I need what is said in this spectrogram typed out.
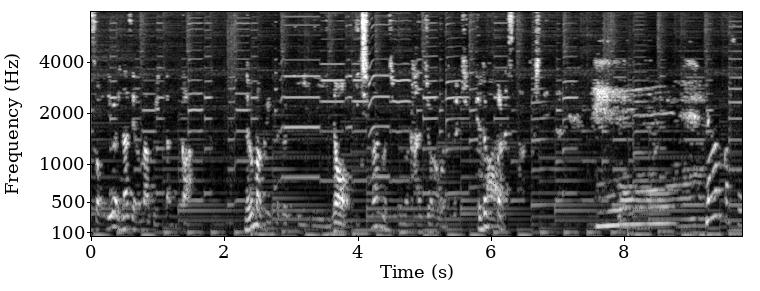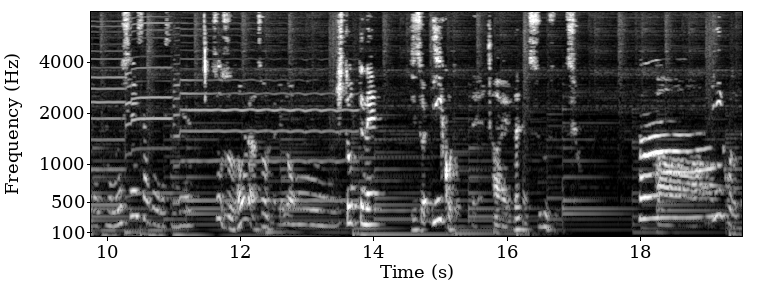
そう、いわゆるなぜうまくいったのか、でうまくいった時の一番の自分の感情が覚えてるし、っていうところからスタートしていった。へー。なんかそれ、楽しい作業ですね。そうそう、本来はそうだけど、ん。人ってね、実はいいことって、はい。大体すぐするんですよ。あいいことって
